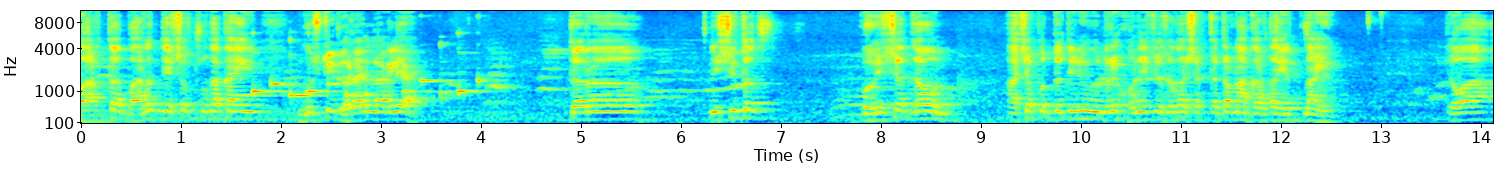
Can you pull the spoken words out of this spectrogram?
भारत भारत देशात सुद्धा काही गोष्टी घडायला लागल्या तर निश्चितच भविष्यात जाऊन अशा पद्धतीने उद्रेक होण्याची सुद्धा शक्यता नाकारता येत नाही. तेव्हा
